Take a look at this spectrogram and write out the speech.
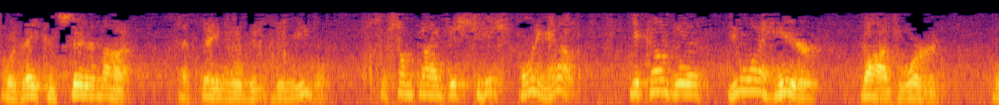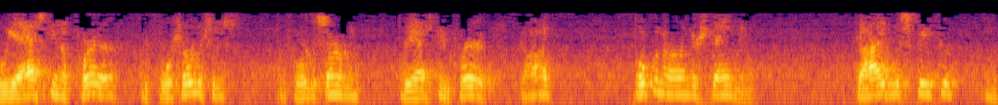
for they consider not that they will be, be evil. So sometimes it's just pointing out. You come to, you want to hear God's Word. We ask in a prayer before services, before the sermon, we ask in prayer, God, open our understanding. Guide the speaker and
